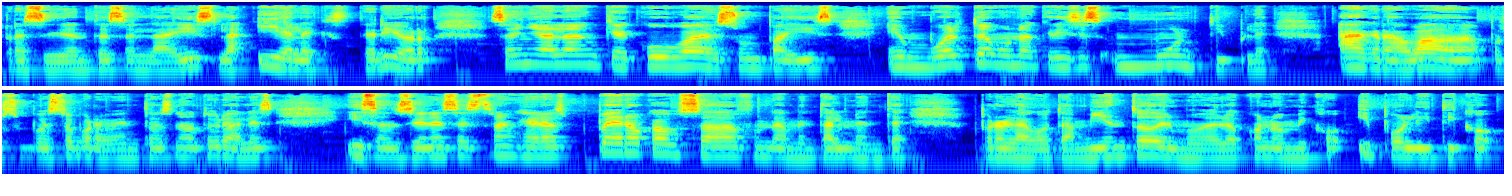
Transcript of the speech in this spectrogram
residentes en la isla y el exterior señalan que Cuba es un país envuelto en una crisis múltiple, agravada, por supuesto, por eventos naturales y sanciones extranjeras, pero causada fundamentalmente por el agotamiento del modelo económico y político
